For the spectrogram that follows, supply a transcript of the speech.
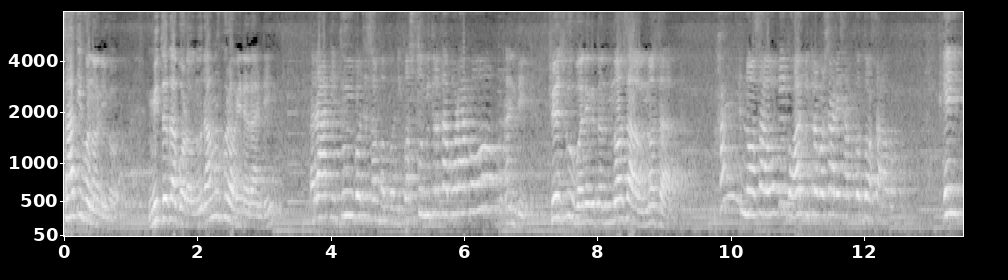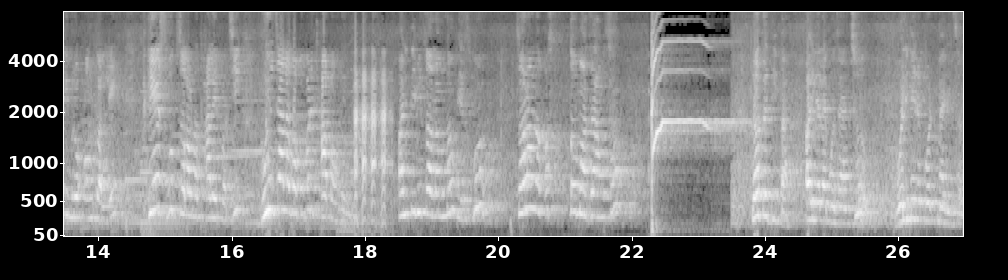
साथी बनाउने हो। मित्रता बढाउनु राम्रो कुरा होइन र आन्टी। राति दुई बजेसम्म पनि कस्तो मित्रता बढाएको हो? आन्टी फेसबुक भनेको त नसा हो नसा खालि नसा हो कि घरभित्रको साढे सातको दशा हो फेरि तिम्रो अङ्कलले फेसबुक चलाउन थालेपछि भुइँचालो गएको पनि थाहा पाउँदैन। अनि तिमी चलाउनौ फेसबुक चलाउन कस्तो मजा आउँछ? ल त दिपा अहिलेलाई म जान्छु। भोलि मेरो कोर्ट म्यारेज छ।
